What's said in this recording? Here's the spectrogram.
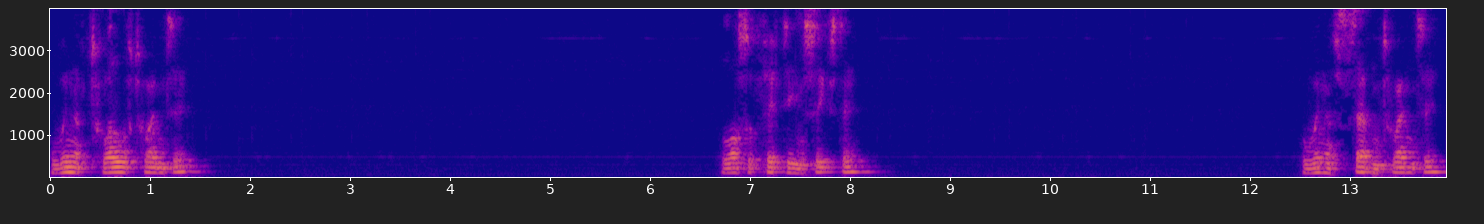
A win of 1220. A loss of 1560. A win of 720.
